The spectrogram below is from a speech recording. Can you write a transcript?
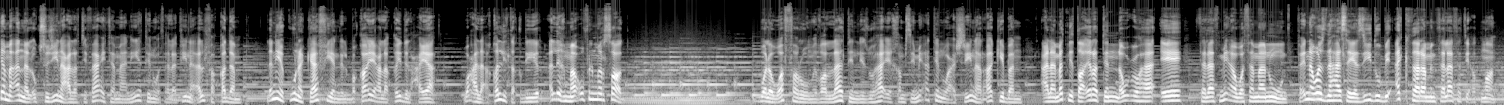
كما أن الأكسجين على ارتفاع 38 ألف قدم لن يكون كافيا للبقاء على قيد الحياة وعلى أقل تقدير الإغماء في المرصاد. ولو وفروا مظلات لزهاء 520 راكبا على متن طائرة نوعها A380 فإن وزنها سيزيد بأكثر من ثلاثة أطنان.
